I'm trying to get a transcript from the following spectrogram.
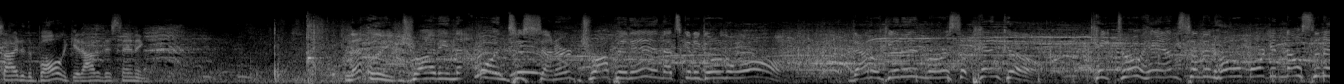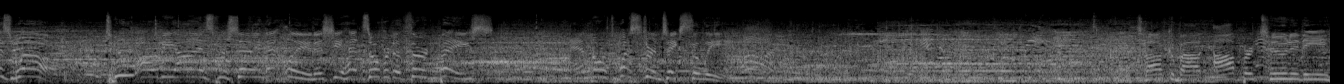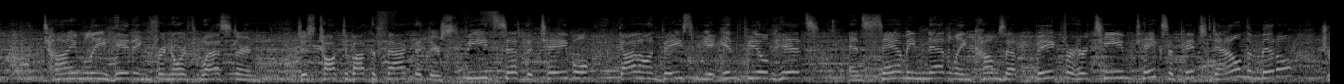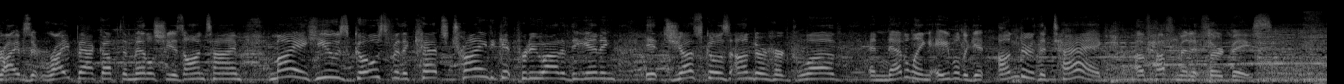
side of the ball to get out of this inning. Nettling driving that one to center, dropping in. That's going to go to the wall. That'll get in Marissa Penko. Kate Drohan sending home Morgan Nelson as well. Two RBIs for Sammy Nettling as she heads over to third base. And Northwestern takes the lead. About opportunity, timely hitting for Northwestern. Just talked about the fact that their speed set the table, got on base via infield hits, and Sammy Nettling comes up big for her team, takes a pitch down the middle, drives it right back up the middle. She is on time. Maya Hughes goes for the catch, trying to get Purdue out of the inning. It just goes under her glove, and Nettling able to get under the tag of Huffman at third base.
